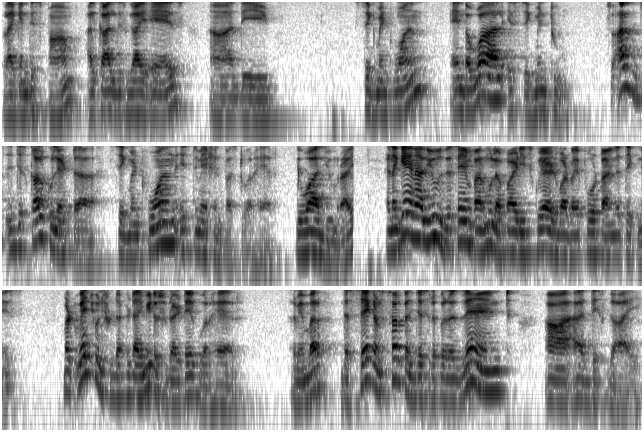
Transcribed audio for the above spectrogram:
Like in this palm I'll call this guy as uh, the segment 1 and the wall is segment 2 so I'll just calculate uh, segment 1 estimation first over here the volume right? And again I'll use the same formula pi d squared divided by 4 times the thickness. But which one should I, diameter should I take over here? Remember the second circle just represent uh, this guy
